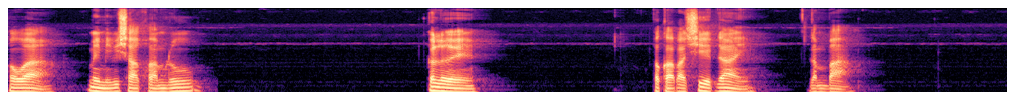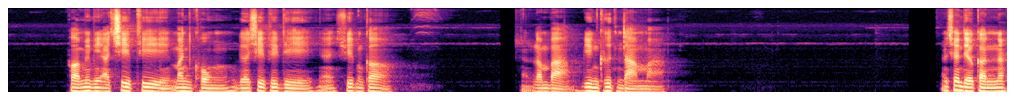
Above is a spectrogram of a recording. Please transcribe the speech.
เพราะว่าไม่มีวิชาความรู้ ก็เลย ประกอบอาชีพได้ลำบาก พอไม่มีอาชีพที่มั่นคงหรืออาชีพที่ดีนะชีวิตมันก็ลำบากยิ่งขึ้นตามมา เช่นเดียวกันนะ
